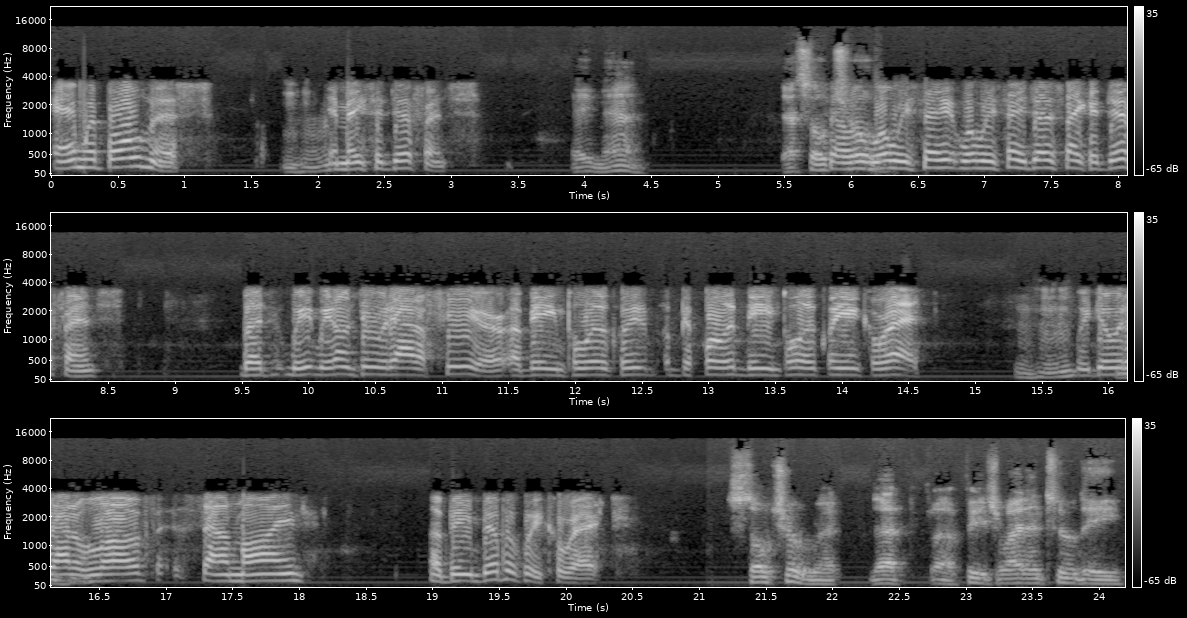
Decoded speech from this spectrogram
and with boldness, Mm-hmm. it makes a difference. Amen. That's so, So true. what we say what we say does make a difference, but we, we don't do it out of fear of being politically being politically incorrect. mm-hmm. We do it out of love, sound mind, of being biblically correct. So true, Rick. That uh, feeds right into the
